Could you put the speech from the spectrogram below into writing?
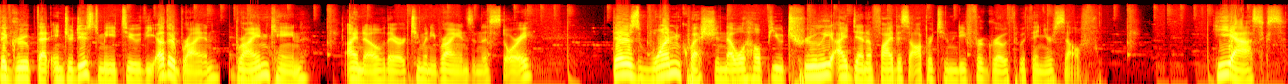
the group that introduced me to the other Brian, Brian Cain, I know there are too many Brians in this story. There's one question that will help you truly identify this opportunity for growth within yourself. He asks,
